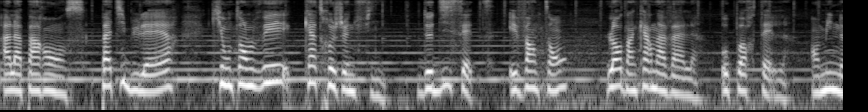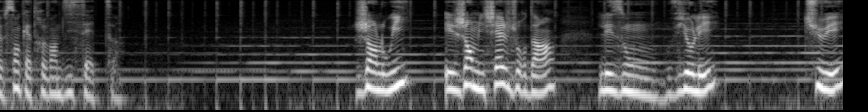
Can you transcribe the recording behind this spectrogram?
à l'apparence patibulaire, qui ont enlevé quatre jeunes filles de 17 et 20 ans lors d'un carnaval au Portel en 1997. Jean-Louis et Jean-Michel Jourdain les ont violés, tués,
